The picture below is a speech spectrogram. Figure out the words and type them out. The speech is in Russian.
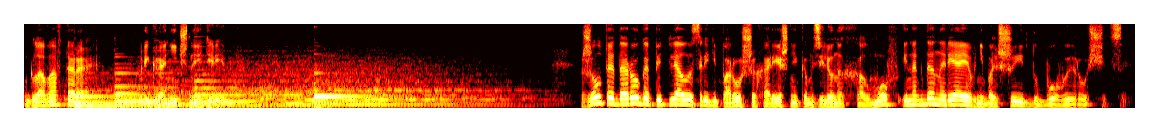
Глава вторая. Приграничная деревня. Желтая дорога петляла среди поросших орешником зеленых холмов, иногда ныряя в небольшие дубовые рощицы.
